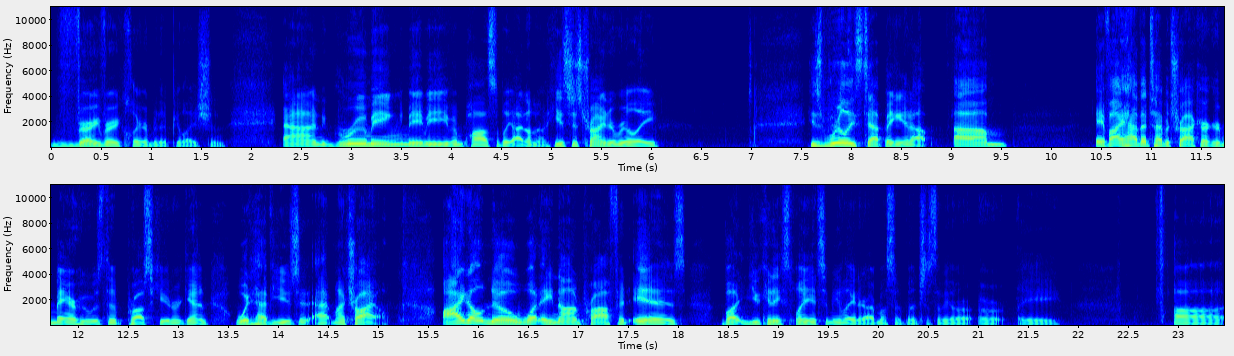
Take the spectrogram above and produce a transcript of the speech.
very very clear manipulation and grooming, maybe even possibly. I don't know. He's just trying to really, he's really stepping it up. Um, if I had that type of track record, Mayer, who was the prosecutor again, would have used it at my trial. I don't know what a nonprofit is, but you can explain it to me later. I must have mentioned something or, or a uh,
